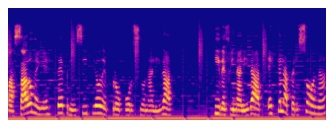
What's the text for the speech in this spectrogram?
basados en este principio de proporcionalidad y de finalidad, es que la persona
